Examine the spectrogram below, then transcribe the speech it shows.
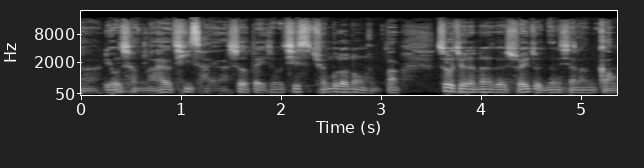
啊、流程啊，还有器材啊、设备，就其实全部都弄得很棒，所以我觉得那个水准真的相当高。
